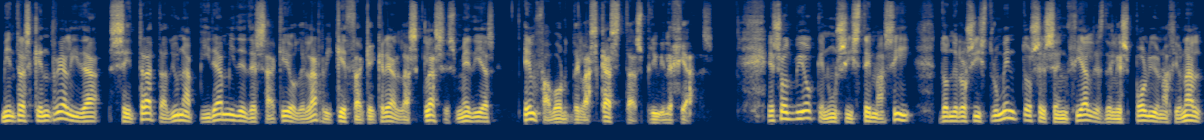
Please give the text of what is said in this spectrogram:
mientras que en realidad se trata de una pirámide de saqueo de la riqueza que crean las clases medias en favor de las castas privilegiadas. Es obvio que en un sistema así, donde los instrumentos esenciales del expolio nacional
